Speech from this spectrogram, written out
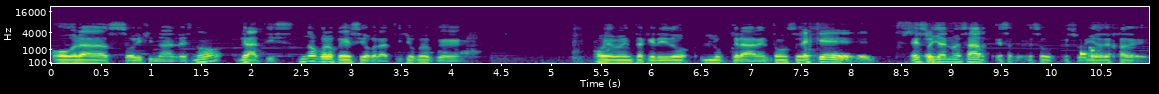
obras originales, ¿no? Gratis. No creo que haya sido gratis, yo creo que obviamente ha querido lucrar. Entonces, Es que. eh, eso es- ya no es arte, eso, eso, eso ya deja de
